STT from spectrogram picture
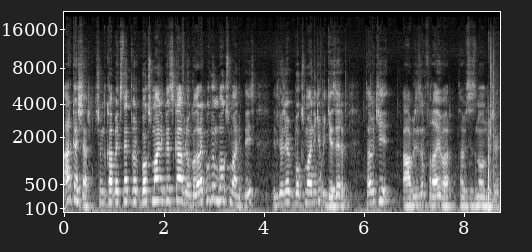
Arkadaşlar şimdi Capex Network Box Mining ve Skyblock olarak bugün Box Mining'deyiz. İlk önce bir Box Mining'i bir gezelim. Tabii ki abinizin fly var. Tabii sizin olmayacak.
